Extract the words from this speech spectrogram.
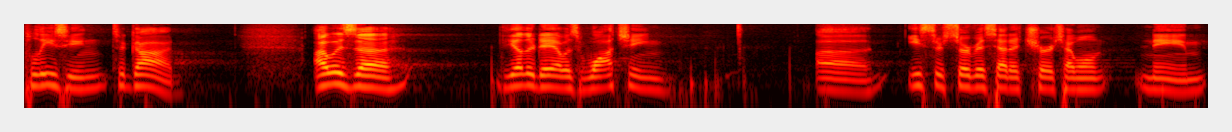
pleasing to God. I was, uh, the other day, I was watching uh, Easter service at a church I won't name,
